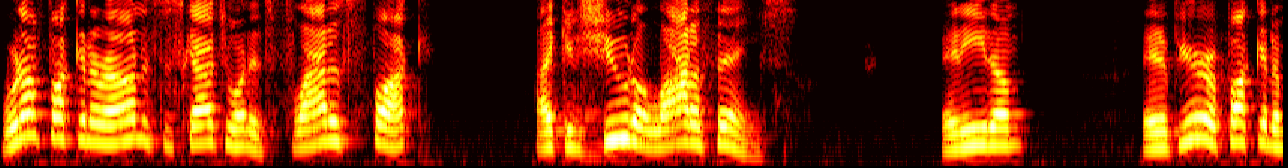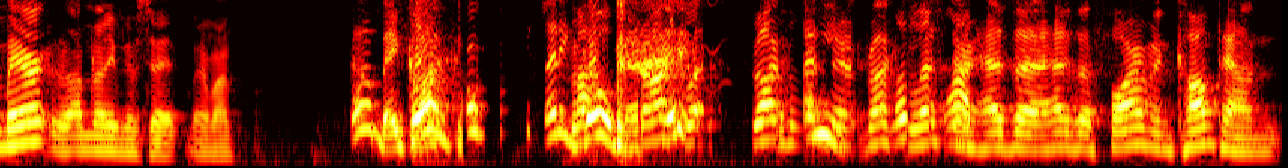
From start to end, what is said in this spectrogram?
we're not fucking around in Saskatchewan. It's flat as fuck. I can shoot a lot of things and eat them. And if you're a fucking American, I'm not even gonna say it. Never mind. No, man, go, go let it go, man. Let it- Brock Lesnar. Brock Lesnar has a has a farm and compound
